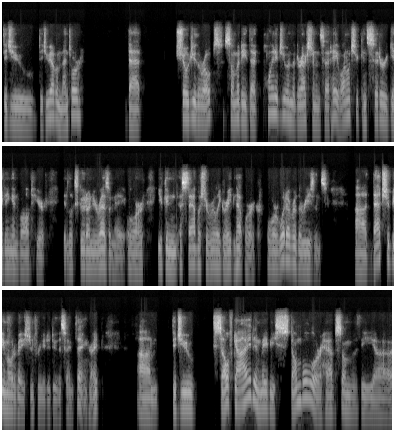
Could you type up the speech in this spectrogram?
Did you did you have a mentor that showed you the ropes, somebody that pointed you in the direction and said, hey, why don't you consider getting involved here? It looks good on your resume, or you can establish a really great network, or whatever the reasons. Uh, that should be motivation for you to do the same thing, right? Um, did you self-guide and maybe stumble or have some of the uh,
